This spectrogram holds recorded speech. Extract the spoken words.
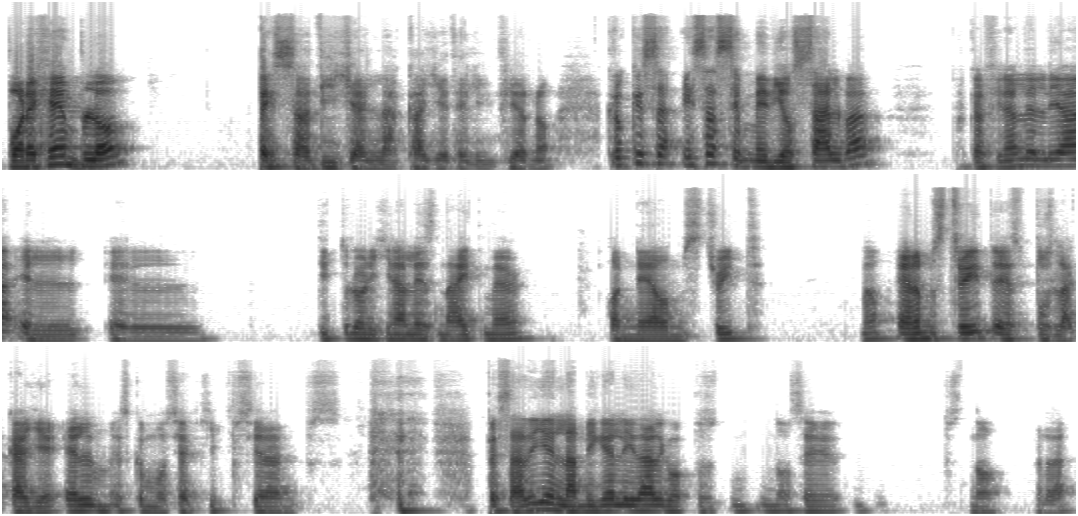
por ejemplo, pesadilla en la calle del infierno. Creo que esa, esa se medio salva, porque al final del día el, el título original es Nightmare on Elm Street, ¿no? Elm Street es pues la calle Elm, es como si aquí pusieran pues, pesadilla en la Miguel Hidalgo, pues no sé, pues no, ¿verdad?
